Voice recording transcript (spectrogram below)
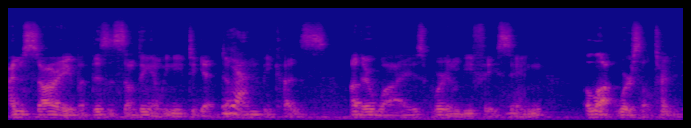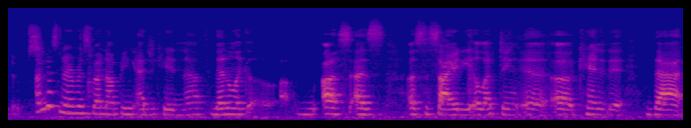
I'm sorry, but this is something that we need to get done Yeah. because otherwise we're gonna be facing a lot worse alternatives. I'm just nervous about not being educated enough. Then, like, uh, us as a society electing a, a candidate that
